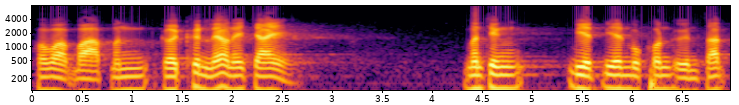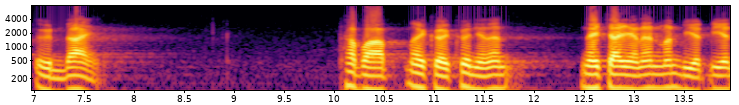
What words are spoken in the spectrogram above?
เพราะว่าบาปมันเกิดขึ้นแล้วในใจ มันจึงเบียดเบียนบุคคลอื่นสัตว์อื่นได้ ถ้าบาปไม่เกิดขึ้นอย่างนั้น ในใจอย่างนั้นมันเบียดเบียน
